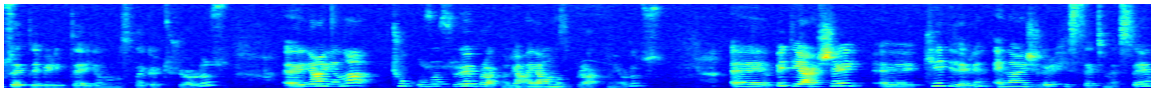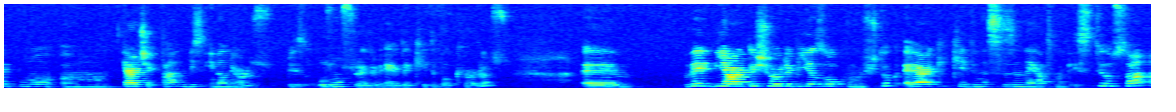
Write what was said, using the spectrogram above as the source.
pusetle birlikte yanımızda götürüyoruz. Ee, yan yana çok uzun süre bırakmıyoruz. Yani yalnız bırakmıyoruz. Ee, bir diğer şey e, kedilerin enerjileri hissetmesi. Bunu gerçekten biz inanıyoruz. Biz uzun süredir evde kedi bakıyoruz. Ee, ve bir yerde şöyle bir yazı okumuştuk. Eğer ki kediniz sizinle yatmak istiyorsa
